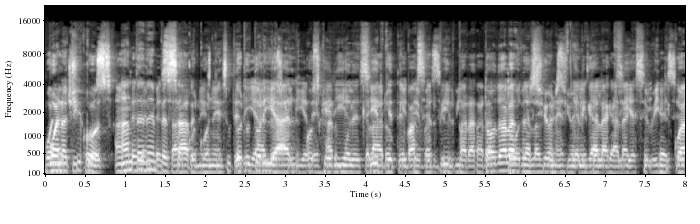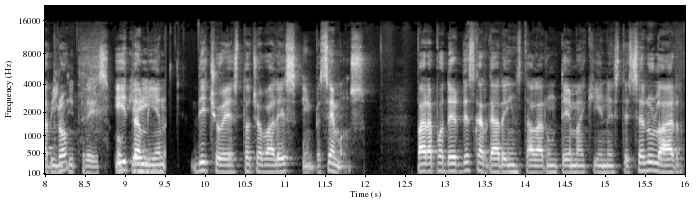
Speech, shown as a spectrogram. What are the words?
Bueno chicos, antes de empezar con este, este tutorial, os quería decir que te va a servir para todas las versiones del Galaxy S24 y también, dicho esto chavales, empecemos. Para poder descargar e instalar un tema aquí en este celular,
